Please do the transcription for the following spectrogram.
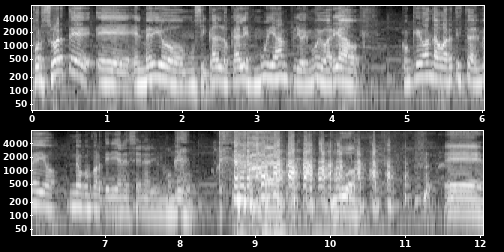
por suerte eh, el medio musical local es muy amplio y muy variado. ¿Con qué banda o artista del medio no compartirían escenario Con nunca? Búho. Eh,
